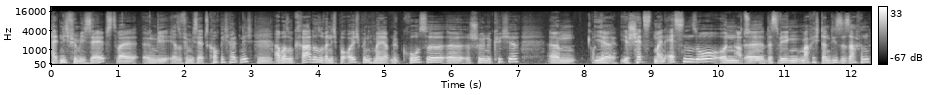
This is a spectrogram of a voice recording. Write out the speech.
halt nicht für mich selbst, weil irgendwie, also für mich selbst koche ich halt nicht, Mhm. aber so gerade so, wenn ich bei euch bin, ich meine, ihr habt eine große, äh, schöne Küche, ähm, ihr, danke. ihr schätzt mein Essen so und äh, deswegen mache ich dann diese Sachen,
